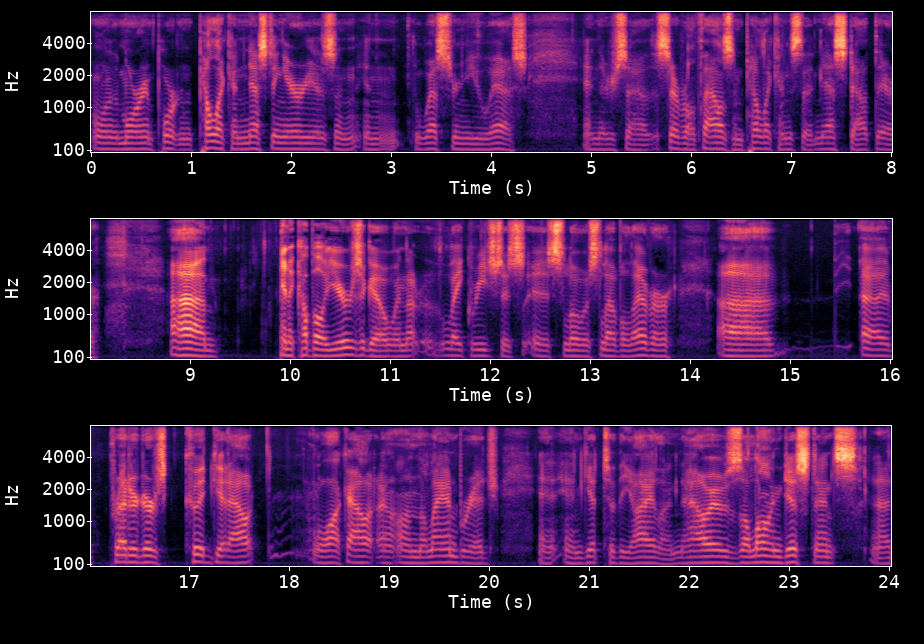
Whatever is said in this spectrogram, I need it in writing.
one of the more important pelican nesting areas in, in the western U.S. And there's uh, several thousand pelicans that nest out there. Um, and a couple of years ago, when the lake reached its, its lowest level ever, uh, predators could get out, walk out on the land bridge, and, and, get to the island. Now, it was a long distance, uh,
